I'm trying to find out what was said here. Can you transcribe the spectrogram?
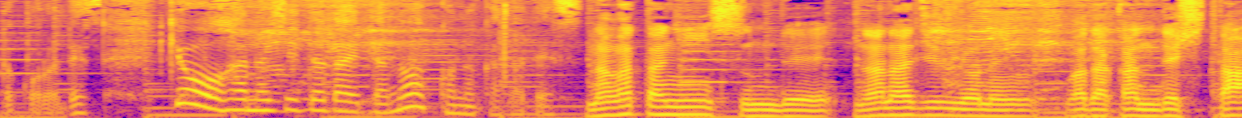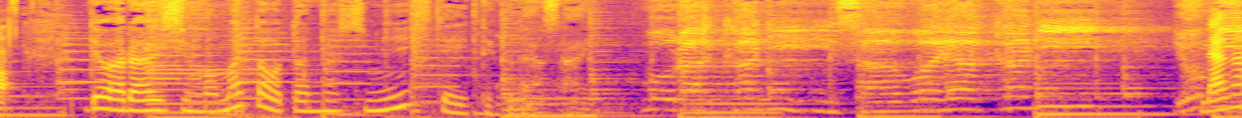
ところです。今日お話しいただいたのはこの方です。永田に住んで74年和田勘でした。では来週もまたお楽しみにしていてください。永田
